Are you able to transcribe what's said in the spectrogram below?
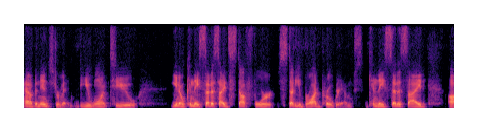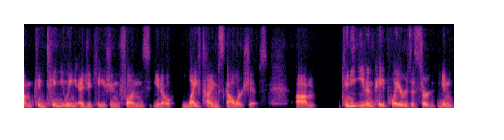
have an instrument? Do you want to you know can they set aside stuff for study abroad programs? Can they set aside um, continuing education funds you know lifetime scholarships? Um, can you even pay players a certain you know,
